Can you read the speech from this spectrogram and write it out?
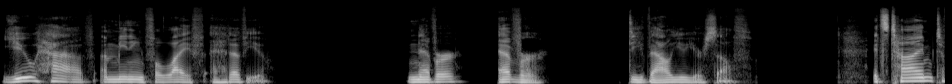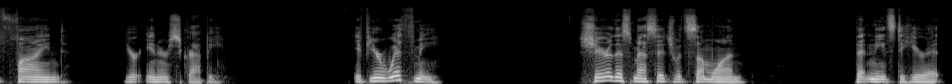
You have a meaningful life ahead of you. Never, ever devalue yourself. It's time to find your inner scrappy. If you're with me, share this message with someone that needs to hear it,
